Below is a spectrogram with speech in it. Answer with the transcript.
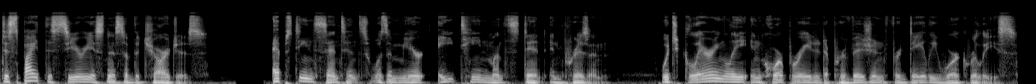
Despite the seriousness of the charges, Epstein's sentence was a mere 18 month stint in prison, which glaringly incorporated a provision for daily work release.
